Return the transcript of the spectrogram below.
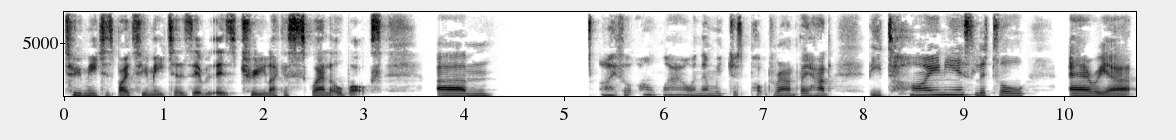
two meters by two meters. It, it's truly like a square little box. Um, I thought, oh wow! And then we just popped around. They had the tiniest little area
